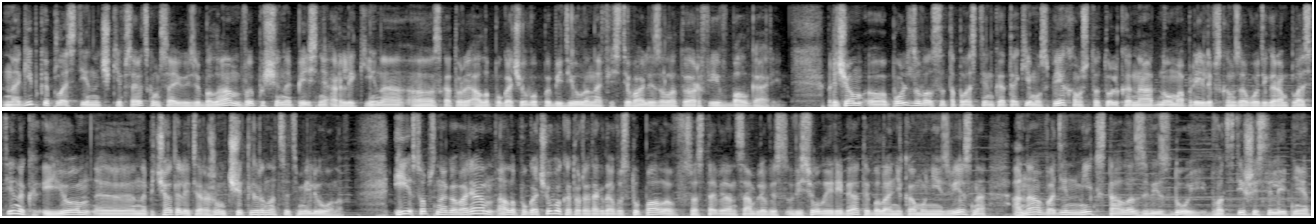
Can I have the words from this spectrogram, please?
На гибкой пластиночке в Советском Союзе была выпущена песня «Орликина», э, с которой Алла Пугачева победила на фестивале «Золотой орфей» в Болгарии. Причем э, пользовалась эта пластинка таким успехом, что только на одном апрелевском заводе грампластинок ее напечатали тиражом 14 миллионов. И, собственно говоря, Алла Пугачева, которая тогда выступала в составе ансамбля «Веселые ребята» была никому неизвестна, она в один миг стала звездой. 26-летняя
